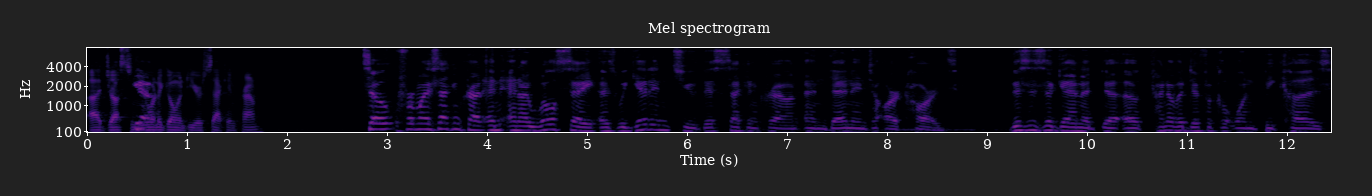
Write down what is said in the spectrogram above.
Uh, Justin, yeah. you want to go into your second crown? So for my second crown, and and I will say, as we get into this second crown and then into our cards, this is again a, a, kind of a difficult one because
